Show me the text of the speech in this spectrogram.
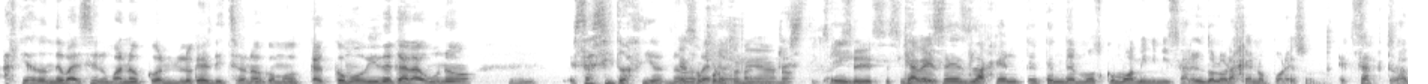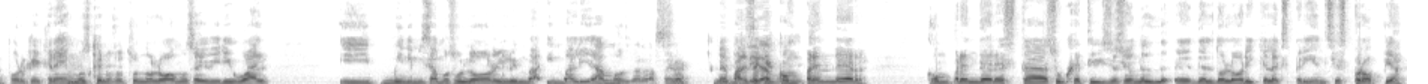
hacia dónde va el ser humano con lo que has dicho, ¿no? Como cómo vive cada uno esa situación, ¿no? Esa oportunidad, ¿no? Sí, Sí, sí, sí, que a veces la gente tendemos como a minimizar el dolor ajeno por eso, ¿no? Exacto. O sea, porque creemos Mm. que nosotros no lo vamos a vivir igual y minimizamos su dolor y lo inva- invalidamos, ¿verdad? Pero Sí. me parece que comprender, comprender esta subjetivización del, eh, del dolor y que la experiencia es propia,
